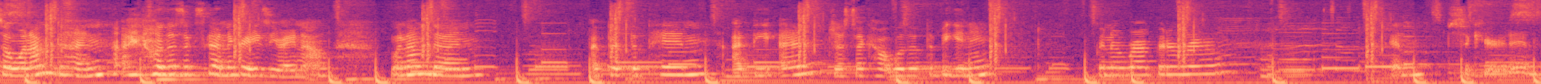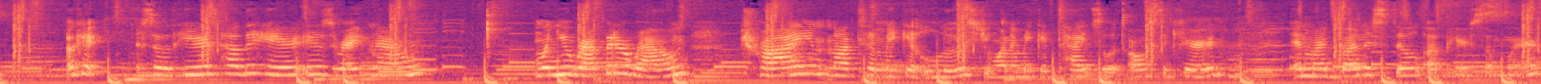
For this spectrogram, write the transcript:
So when I'm done, I know this looks kind of crazy right now. When I'm done, I put the pin at the end, just like how it was at the beginning. I'm gonna wrap it around and secure it in. Okay, so here's how the hair is right now. When you wrap it around, try not to make it loose. You want to make it tight so it's all secured. And my bun is still up here somewhere.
